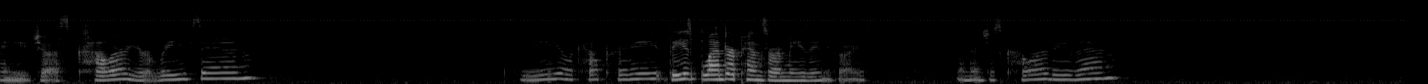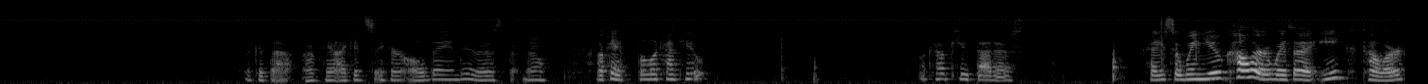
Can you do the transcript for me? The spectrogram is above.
and you just color your leaves in. See, look how pretty. These blender pens are amazing, you guys. And then just color these in. Look at that. Okay, I could sit here all day and do this, but no. Okay, but look how cute. Look how cute that is. Okay, so when you color with a ink color,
